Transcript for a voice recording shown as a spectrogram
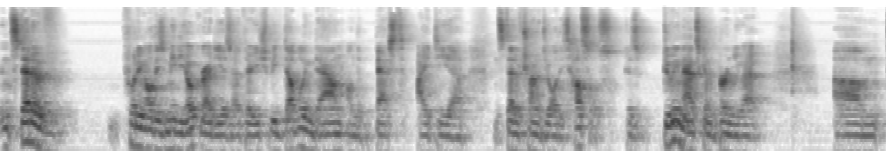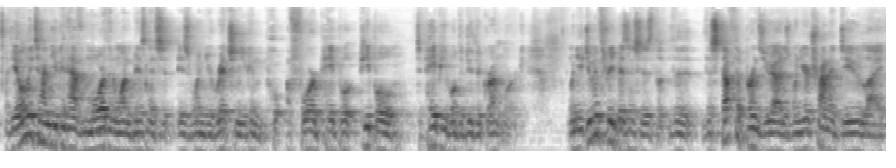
instead of putting all these mediocre ideas out there, you should be doubling down on the best idea instead of trying to do all these hustles because doing that's going to burn you out. Um, the only time you can have more than one business is when you're rich and you can afford people people to pay people to do the grunt work when you're doing three businesses, the, the, the stuff that burns you out is when you're trying to do like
